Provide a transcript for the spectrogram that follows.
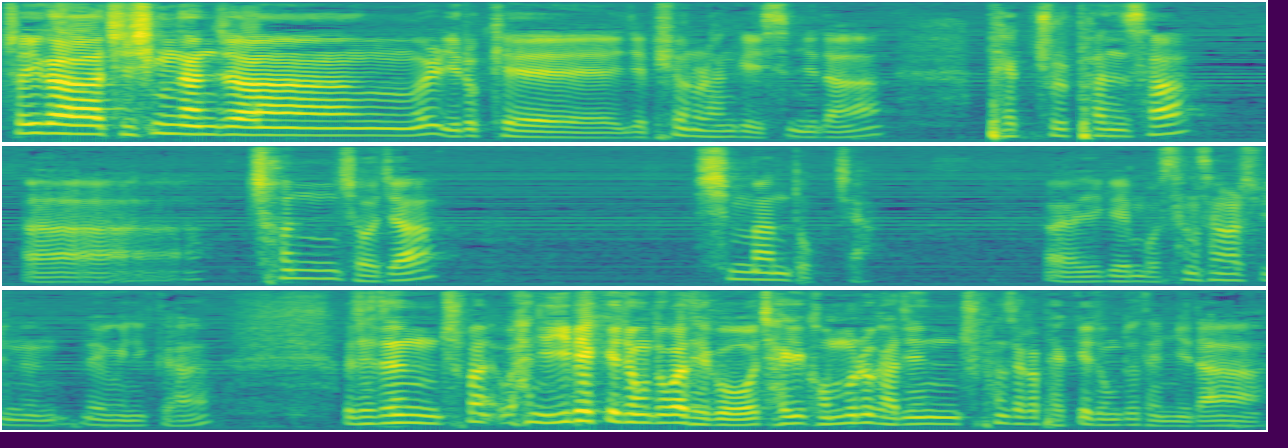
저희가 지식난장을 이렇게 이제 표현을 한 게 있습니다. 백출판사, 아, 천 저자, 10만 독자. 아, 이게 뭐 상상할 수 있는 내용이니까. 어쨌든 출판, 한 200개 정도가 되고 자기 건물을 가진 출판사가 100개 정도 됩니다.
